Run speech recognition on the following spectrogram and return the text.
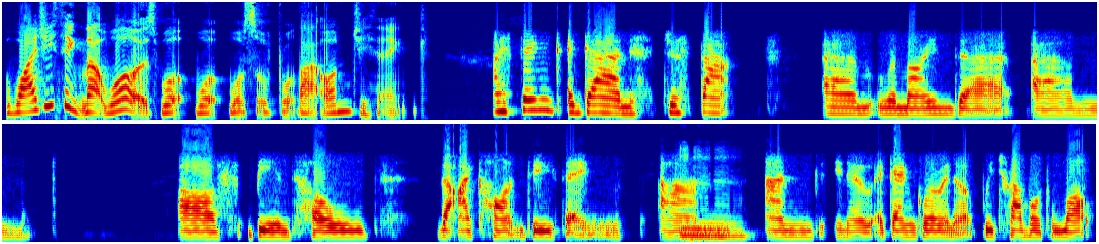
why do you think that was? What, what, what sort of brought that on, do you think? I think again, just that, um, reminder, um, of being told that I can't do things. Um, mm. And, you know, again, growing up, we traveled a lot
